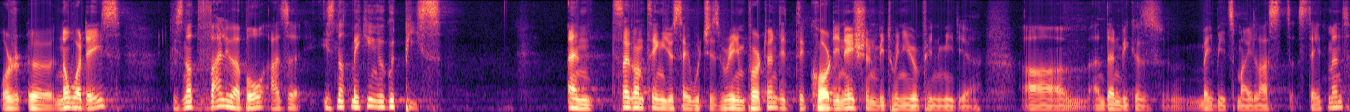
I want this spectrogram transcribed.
or uh, nowadays is not valuable as a, is not making a good piece. And second thing you say, which is really important, is the coordination between European media. Um, and then, because maybe it's my last statement,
